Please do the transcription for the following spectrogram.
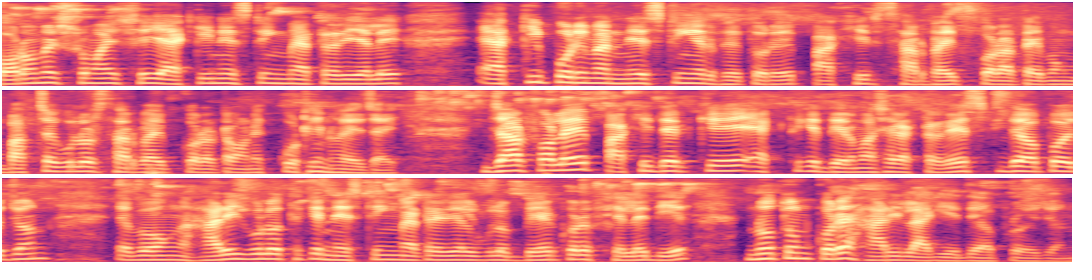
গরমের সময় সেই একই নেস্টিং ম্যাটেরিয়ালে একই পরিমাণ নেস্টিংয়ের ভেতরে পাখির সার্ভাইভ করাটা এবং বাচ্চাগুলোর সার্ভাইভ করাটা অনেক কঠিন হয়ে যায়। যার ফলে পাখিদেরকে এক থেকে দেড় মাসের একটা রেস্ট দেওয়া প্রয়োজন এবং হাঁড়িগুলো থেকে নেস্টিং ম্যাটেরিয়ালগুলো বের করে ফেলে দিয়ে নতুন করে হাঁড়ি লাগিয়ে দেওয়া প্রয়োজন।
